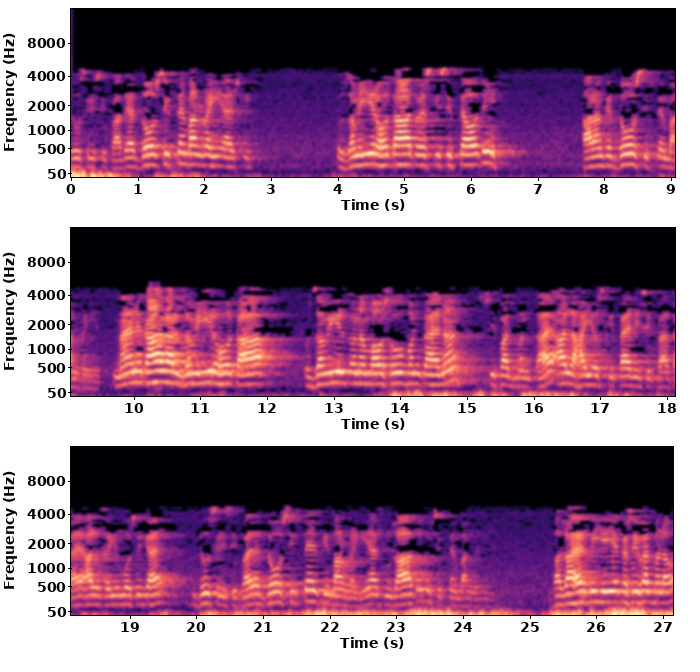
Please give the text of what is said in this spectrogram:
دوسری صفت ہے۔ دو صفتیں بن رہی ہیں اس کی۔ تو ضمیر ہوتا تو اس کی صفتیں ہوتی۔ حالانکہ دو صفتیں بن رہی ہیں۔ میں نے کہا اگر ضمیر ہوتا، تو ضمیر تو نہ موصوف بنتا ہے نا صفت بنتا ہے الحی اس کی پہلی صفت ہے القیوم اس کی ہے؟ دوسری صفت ہے۔ دو صفتیں اس کی بن رہی ہیں، اس ذات دو صفتیں بن رہی ہیں۔ بظاہر بھی یہی ہے کہ صفت بناؤ۔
